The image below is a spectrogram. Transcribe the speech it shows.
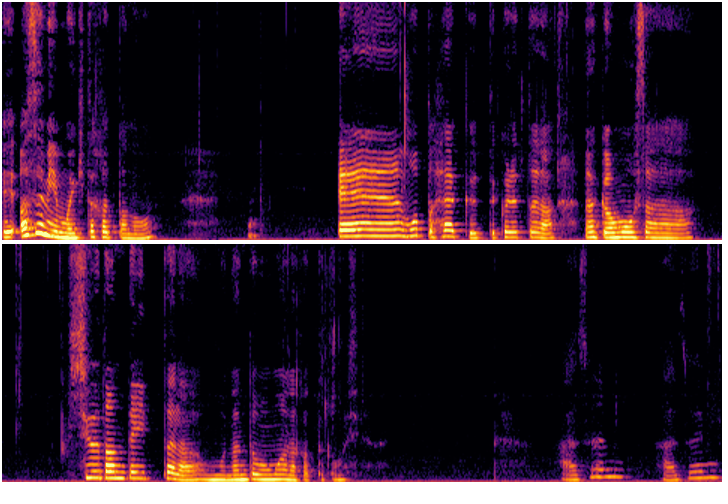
えあずみんも行きたかったの？えー、もっと早く言ってくれたらなんかもうさ集団で行ったらもう何とも思わなかったかもしれないあずみあずみ。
